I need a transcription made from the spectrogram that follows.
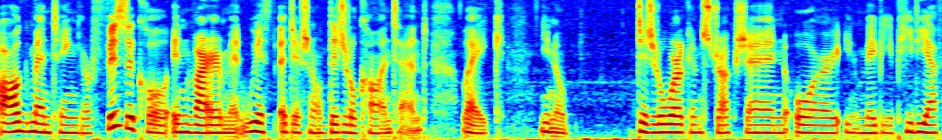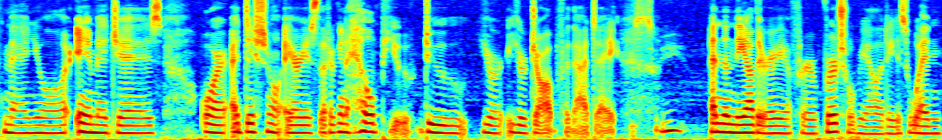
augmenting your physical environment with additional digital content like you know digital work instruction or you know maybe a pdf manual or images or additional areas that are going to help you do your your job for that day Sweet. and then the other area for virtual reality is when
